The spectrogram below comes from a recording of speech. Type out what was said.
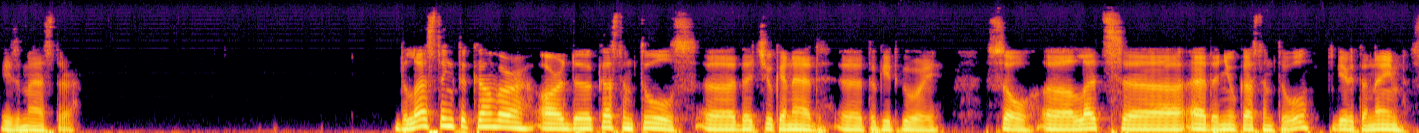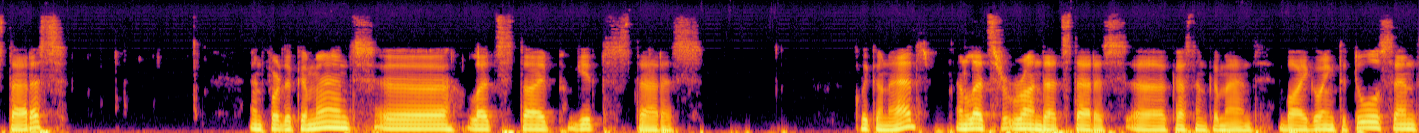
is master. The last thing to cover are the custom tools uh, that you can add uh, to Git GUI. So uh, let's uh, add a new custom tool, give it a name status. And for the command, uh, let's type git status. Click on add and let's run that status uh, custom command by going to tools and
